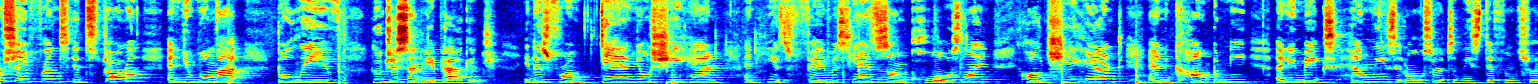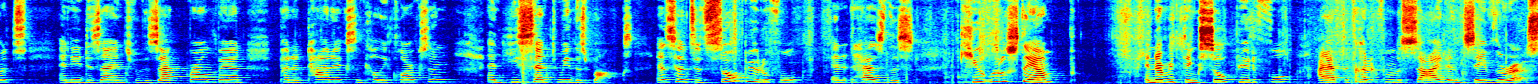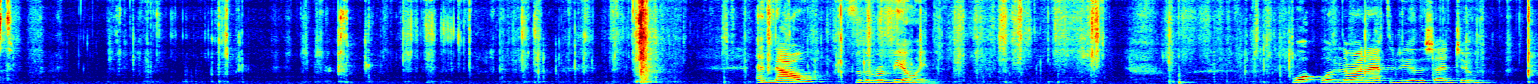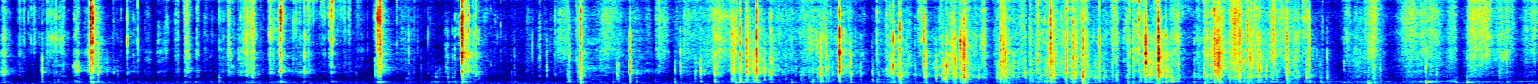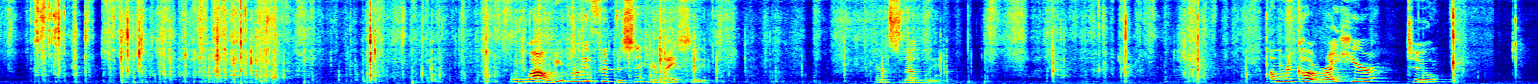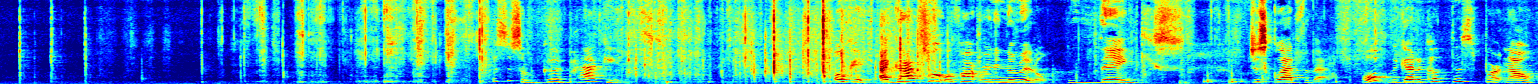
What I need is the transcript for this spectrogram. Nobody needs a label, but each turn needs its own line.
crochet friends, it's Jonah, and you will not believe who just sent me a package. It is from Daniel Sheehan, and he is famous. He has his own clothesline called Sheehan and Company, and he makes Henleys and all sorts of these different shirts. And he designs for the Zac Brown Band, Pentatonix, and Kelly Clarkson. And he sent me this box. And since it's so beautiful, and it has this cute little stamp, and everything's so beautiful, I have to cut it from the side and save the rest. And now for the revealing. Whoop, whoop, mind, I have to do the other side too. Oh wow, we really fit this in here nicely. And snugly. I'm gonna cut right here, too. This is some good packing. Okay, I got to it without running the middle. Thanks. Just glad for that. Oh, we gotta cut this part now.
